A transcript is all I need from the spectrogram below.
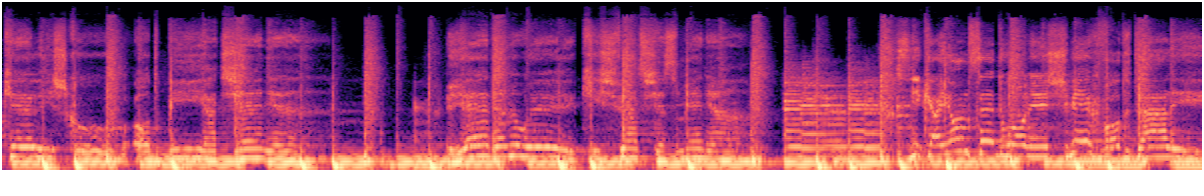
w kieliszku odbija cienie. Jeden łyk i świat się zmienia. Znikające dłonie, śmiech w oddali.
